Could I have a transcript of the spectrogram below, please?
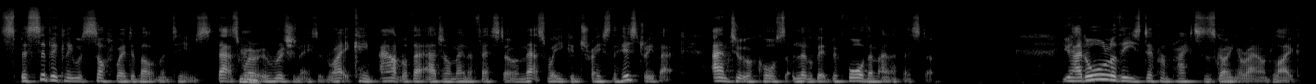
specifically with software development teams. That's where it originated, right? It came out of that Agile manifesto, and that's where you can trace the history back, and to, of course, a little bit before the manifesto. You had all of these different practices going around, like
